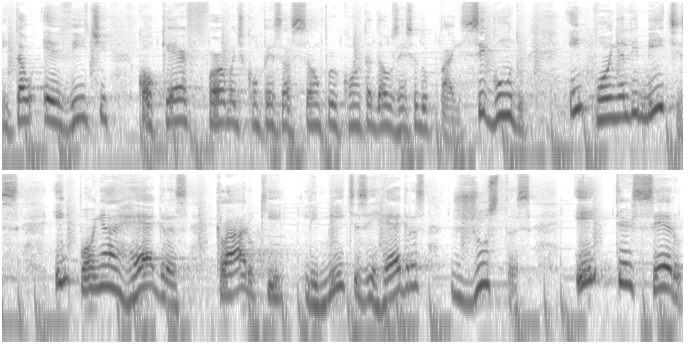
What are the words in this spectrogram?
Então, evite qualquer forma de compensação por conta da ausência do pai. Segundo, imponha limites, imponha regras, claro que limites e regras justas. E terceiro,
